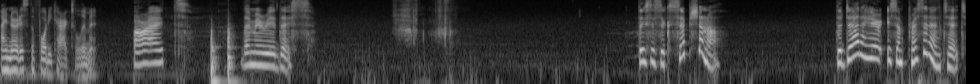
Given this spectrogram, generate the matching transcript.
I noticed the 40 character limit. Alright, let me read this. This is exceptional. The data here is unprecedented.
